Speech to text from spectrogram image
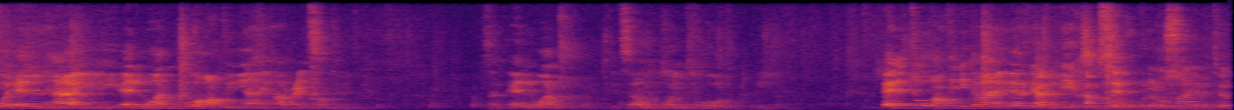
هو ال هاي اللي هي ال1 هو معطيني إياها هي 40 سم إذا ال1 بتساوي 0.4 متر. ال2 معطيني كمان الأير جاب اللي هي 5 ولا نص مليمتر.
